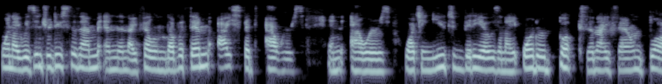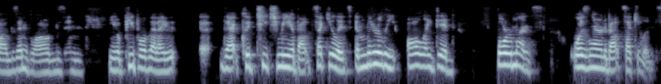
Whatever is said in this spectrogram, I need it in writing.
when I was introduced to them and then I fell in love with them, I spent hours and hours watching YouTube videos and I ordered books and I found blogs and vlogs and you know people that I that could teach me about succulents. And literally all I did four months was learn about succulents.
